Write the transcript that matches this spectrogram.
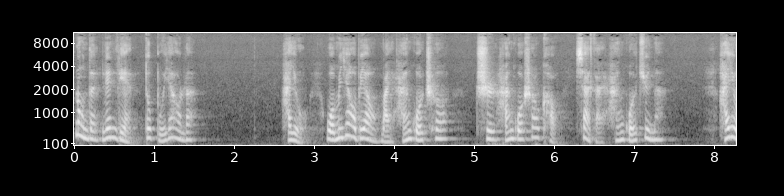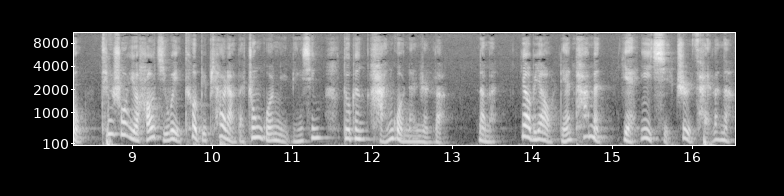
弄得连脸都不要了？还有，我们要不要买韩国车、吃韩国烧烤、下载韩国剧呢？还有，听说有好几位特别漂亮的中国女明星都跟韩国男人了，那么要不要连他们也一起制裁了呢？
